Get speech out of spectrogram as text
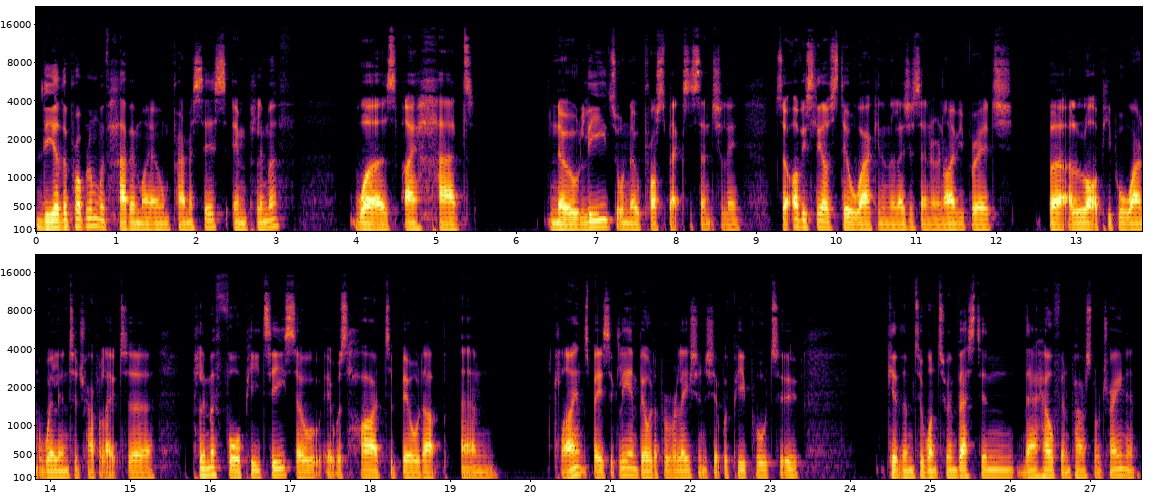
The other problem with having my own premises in Plymouth was I had no leads or no prospects essentially. So obviously I was still working in the leisure centre in Ivybridge, but a lot of people weren't willing to travel out to Plymouth for PT, so it was hard to build up um, clients basically and build up a relationship with people to get them to want to invest in their health and personal training.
